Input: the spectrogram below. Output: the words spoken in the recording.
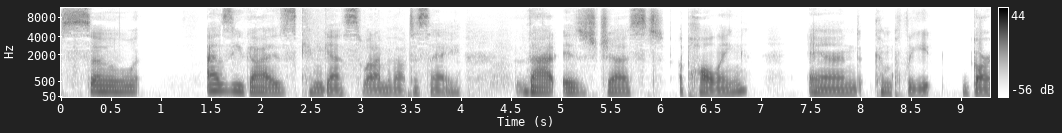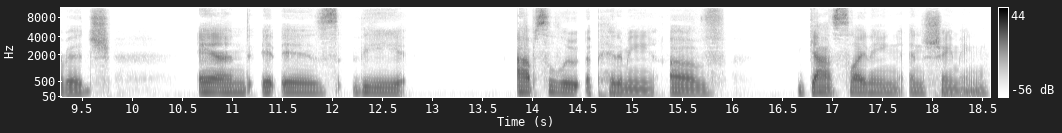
So, as you guys can guess what I'm about to say, that is just appalling and complete garbage. And it is the absolute epitome of gaslighting and shaming.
